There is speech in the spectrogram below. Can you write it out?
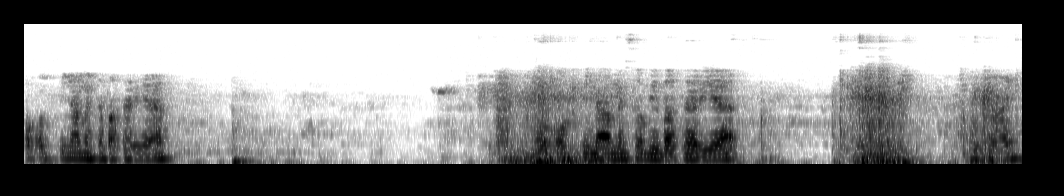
odpinamy te baterie. Odpinamy sobie baterię. Tutaj.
